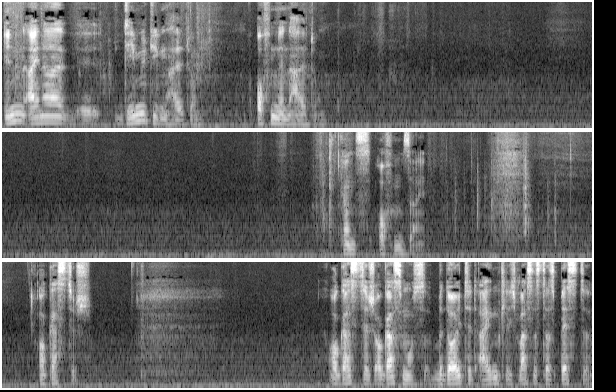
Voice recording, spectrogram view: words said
In einer äh, demütigen Haltung, offenen Haltung. Ganz offen sein. Orgastisch. Orgastisch, Orgasmus bedeutet eigentlich, was ist das Beste,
